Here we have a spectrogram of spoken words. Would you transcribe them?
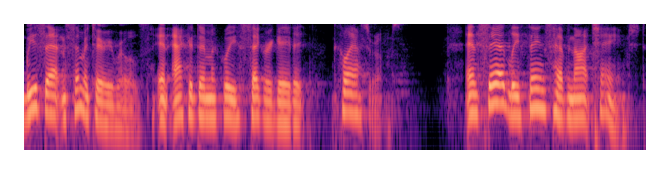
we sat in cemetery rows in academically segregated classrooms. And sadly, things have not changed.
